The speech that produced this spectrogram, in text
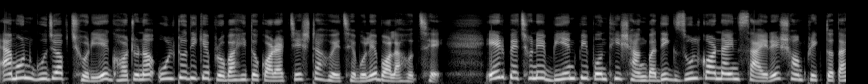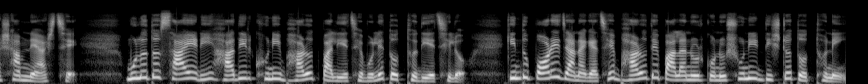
এমন গুজব ছড়িয়ে ঘটনা উল্টো দিকে প্রবাহিত করার চেষ্টা হয়েছে বলে বলা হচ্ছে। এর পেছনে বিএনপিপন্থী সাংবাদিক জুলকর্নাইন সায়েরের সম্পৃক্ততা সামনে আসছে। মূলত সায়েরই হাদির খুনি ভারত পালিয়েছে বলে তথ্য দিয়েছিল। কিন্তু পরে জানা গেছে, ভারতে পালানোর কোনো সুনির্দিষ্ট তথ্য নেই।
